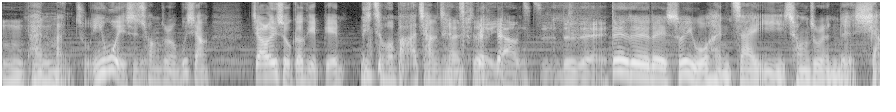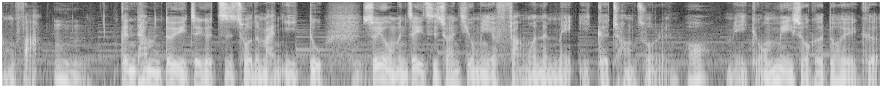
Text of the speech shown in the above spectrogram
嗯，他很满足，因为我也是创作人，我不想交了一首歌给别人，你怎么把它唱成 这个样子，对不对？对对对，所以我很在意创作人的想法，嗯。跟他们对于这个制作的满意度，所以我们这一次专辑，我们也访问了每一个创作人哦，每一个，我们每一首歌都会有一个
